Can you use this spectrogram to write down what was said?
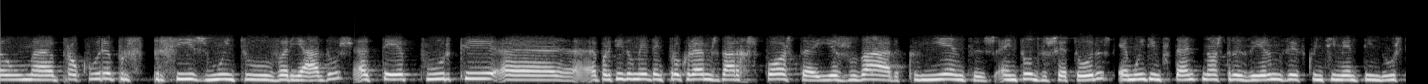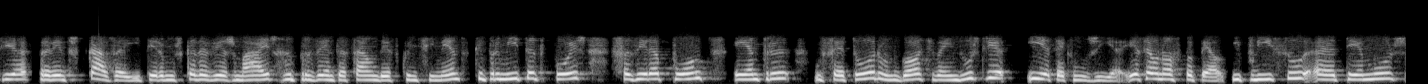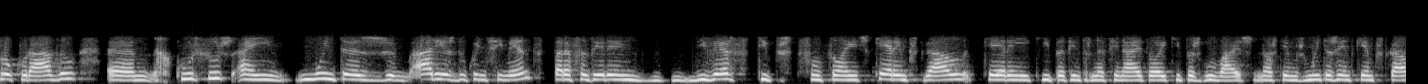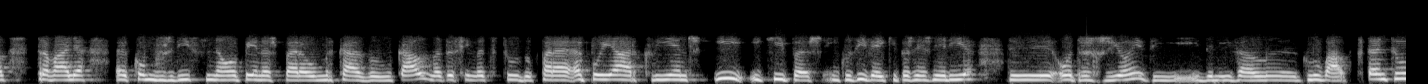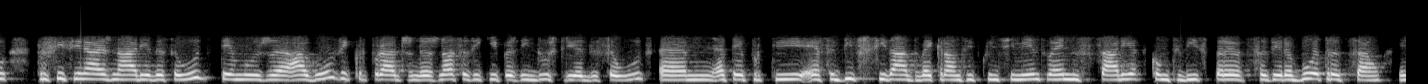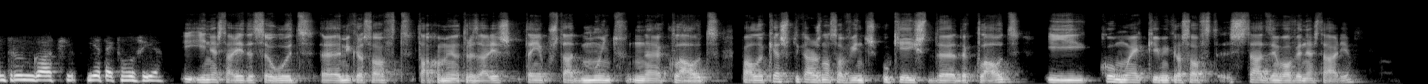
uh, uma procura por perfis muito variados, até porque uh, a partir do momento em que procuramos dar resposta e ajudar clientes em todos os setores, é muito importante nós trazermos esse conhecimento de indústria para dentro de casa e termos cada vez mais representação desse conhecimento que permita depois fazer a ponte entre o setor, o negócio, a indústria e a tecnologia. Esse é o nosso papel e por isso uh, temos procurado um, recursos em muitas áreas do conhecimento para fazerem diversos tipos de funções, quer em Portugal, quer em equipas internacionais ou equipas globais. Nós temos muita gente que em Portugal trabalha, uh, como vos disse, não apenas para o mercado local, mas acima de tudo para apoiar clientes e equipas, inclusive equipas de engenharia de outras regiões e de nível eh, global. Portanto, profissionais na área da saúde, temos eh, alguns incorporados nas nossas equipas de indústria de saúde, ehm, até porque essa diversidade de backgrounds e de conhecimento é necessária, como te disse, para fazer a boa tradução entre o negócio e a tecnologia. E, nesta área da saúde, a Microsoft, tal como em outras áreas, tem apostado muito na cloud. Paula, queres explicar aos nossos ouvintes o que é isto da, da cloud e como é que a Microsoft está a desenvolver nesta área?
